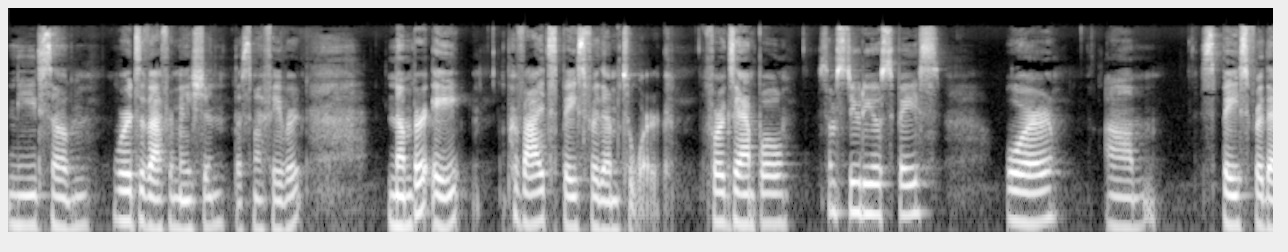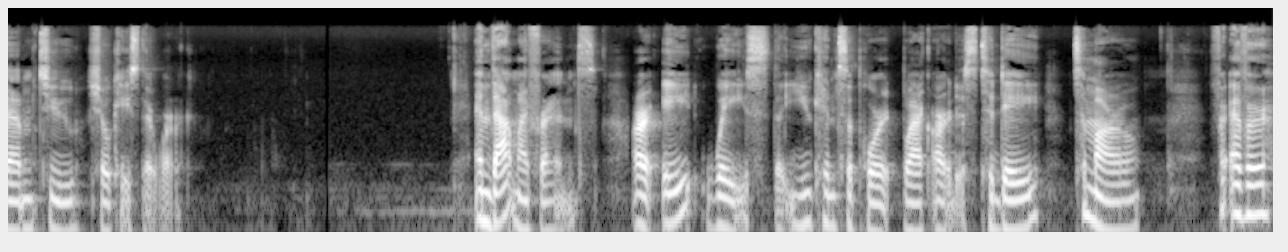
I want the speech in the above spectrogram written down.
need some words of affirmation. That's my favorite. Number eight, provide space for them to work. For example, some studio space or um, space for them to showcase their work. And that, my friends, are eight ways that you can support Black artists today, tomorrow, forever,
